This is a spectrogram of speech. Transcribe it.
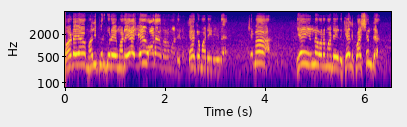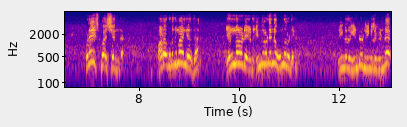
மடையா மதிப்பிற்குடைய மடையா ஏன் வாடகை தர மாட்டேங்குது கேட்க மாட்டேங்கிறீங்களே. கேமா ஏன் என்ன வர மாட்டேங்குது? கேள்வி கொஸ்டின் தான். பிளேஸ் கொஸ்டின் தான். வாடகை கொடுக்குமா இல்லையா சார் எங்களுடைய எங்களுடைய உங்களுடைய. நீங்களும் இன்று நீங்களும் இன்று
